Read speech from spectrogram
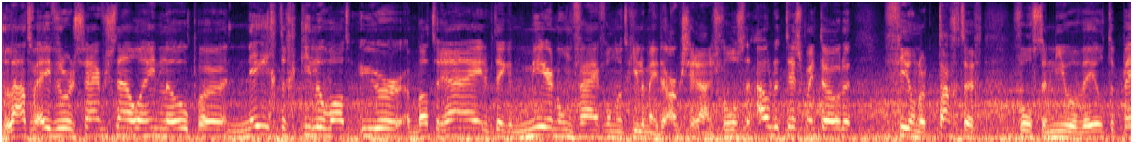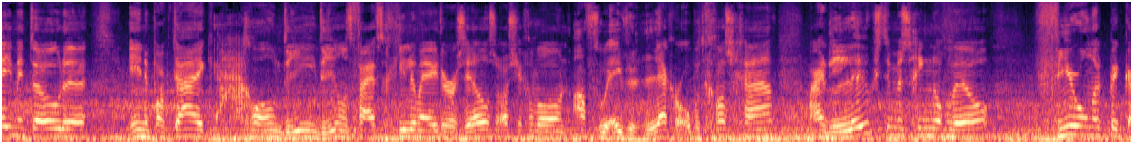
laten we even door de cijfers snel heen lopen. 90 kilowattuur batterij. Dat betekent meer dan 500 kilometer actieruimte. Volgens de oude testmethode 480. Volgens de nieuwe WLTP-methode. In de praktijk ja, gewoon 3, 350 kilometer. Zelfs als je gewoon af en toe even lekker op het gas gaat. Maar het leukste misschien nog wel... 400 pk,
